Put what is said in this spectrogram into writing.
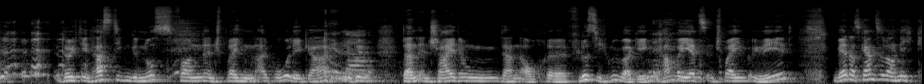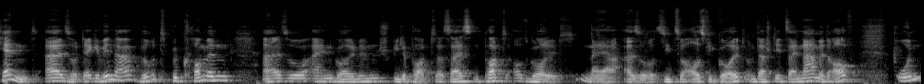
Durch den hastigen Genuss von entsprechenden Alkoholika, Genau. dann Entscheidungen dann auch äh, flüssig rübergingen, haben wir jetzt entsprechend gewählt. Wer das Ganze noch nicht kennt, also der Gewinner wird bekommen also einen goldenen Spielepot. Das heißt, ein Pot aus Gold. Naja, also sieht so aus wie Gold und da steht sein Name drauf. Und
